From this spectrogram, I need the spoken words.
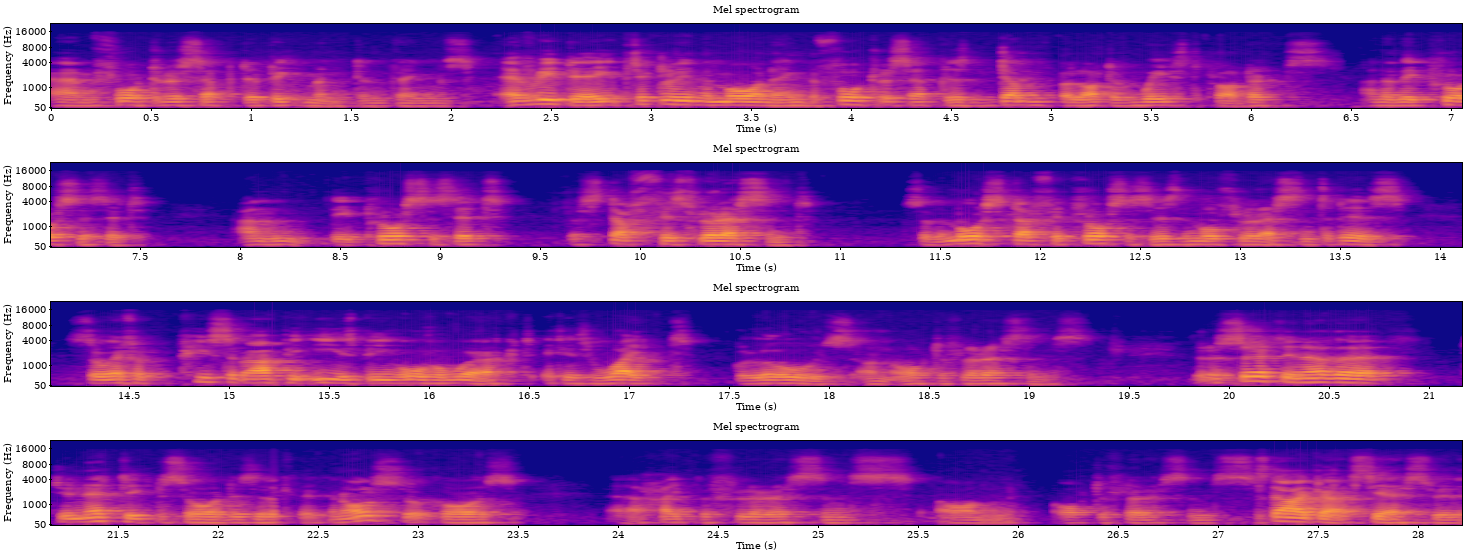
um, photoreceptor pigment and things. Every day, particularly in the morning, the photoreceptors dump a lot of waste products and then they process it. And they process it, the stuff is fluorescent. So the more stuff it processes, the more fluorescent it is. So if a piece of RPE is being overworked, it is white, glows on autofluorescence. There are certain other genetic disorders that can also cause uh, hyperfluorescence on autofluorescence. Stargardt's, yes, with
